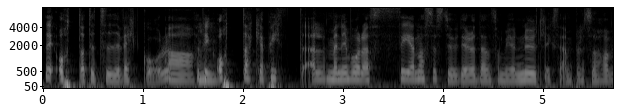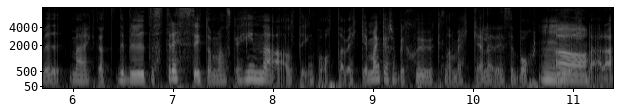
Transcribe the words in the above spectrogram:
Det är 8 till 10 veckor. Ja. Så det Mm. är åtta kapitel. Men i våra senaste studier och den som vi gör nu till exempel så har vi märkt att det blir lite stressigt om man ska hinna allting på åtta veckor. Man kanske blir sjuk någon vecka eller reser bort Mm. eller Ja. sådär.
